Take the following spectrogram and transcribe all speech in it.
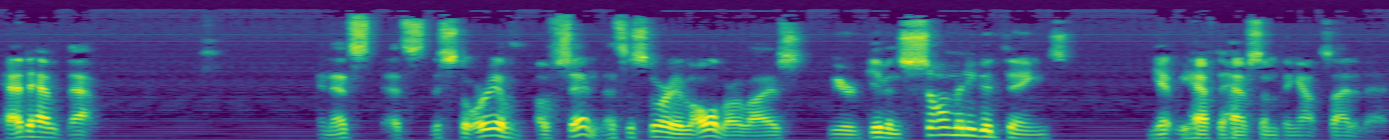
Had to have that. And that's that's the story of, of sin. That's the story of all of our lives. We are given so many good things, yet we have to have something outside of that.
